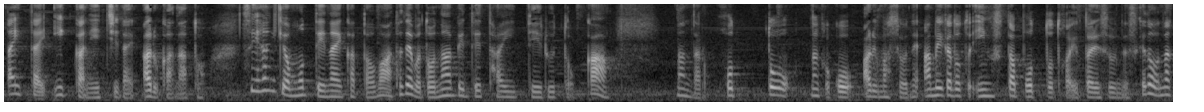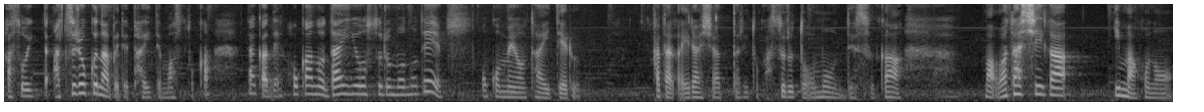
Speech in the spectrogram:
だいたい一家に1台あるかなと。炊飯器を持っていない方は例えば土鍋で炊いてるとかなんだろうホットなんかこうありますよね。アメリカだとインスタポットとか言ったりするんですけどなんかそういった圧力鍋で炊いてますとか。なんかね他の代用するものでお米を炊いてる方がいらっしゃったりとかすると思うんですが、まあ、私が今この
